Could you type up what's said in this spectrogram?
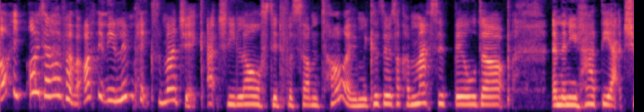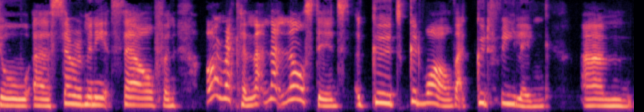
I, I don't know about that. I think the Olympics magic actually lasted for some time because there was like a massive build up and then you had the actual uh, ceremony itself. And I reckon that that lasted a good, good while, that good feeling. Um,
